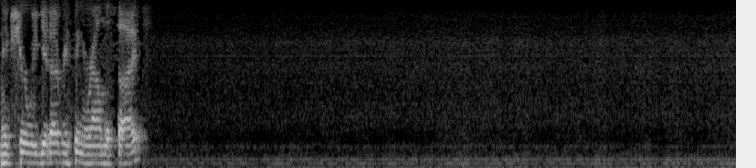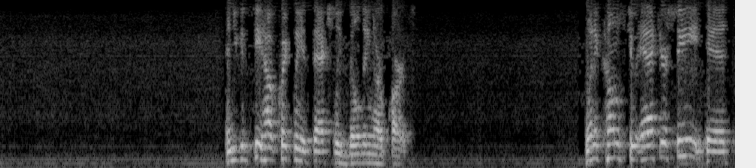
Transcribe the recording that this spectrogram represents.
make sure we get everything around the sides. And you can see how quickly it's actually building our parts. When it comes to accuracy, it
